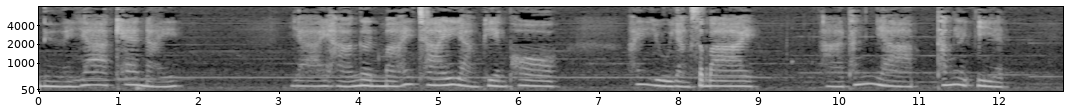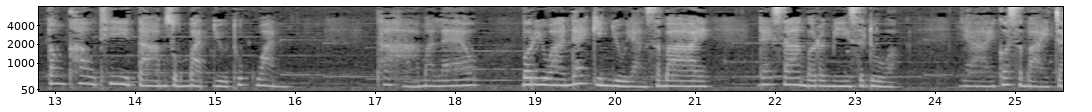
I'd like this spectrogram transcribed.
เหนื่อยยากแค่ไหน ยายหาเงินมาให้ใช้อย่างเพียงพอ ให้อยู่อย่างสบาย หาทั้งหยาบทั้งละเอียด ต้องเข้าที่ตามสมบัติอยู่ทุกวัน ถ้าหามาแล้ว บริวารได้กินอยู่อย่างสบาย ได้สร้างบารมีสะดวก ยายก็สบายใจ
